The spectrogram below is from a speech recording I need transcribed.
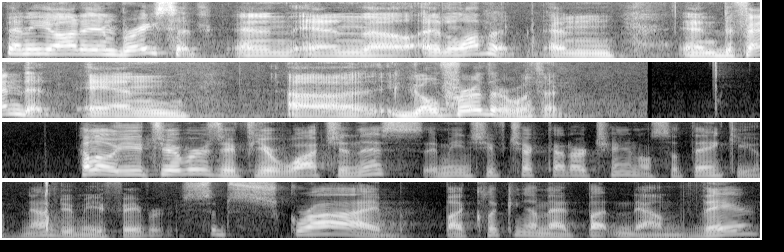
then he ought to embrace it and and uh, and love it and and defend it and uh, go further with it. Hello, YouTubers. If you're watching this, it means you've checked out our channel, so thank you. Now do me a favor, subscribe by clicking on that button down there.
